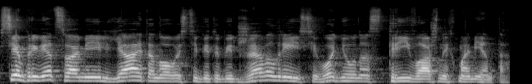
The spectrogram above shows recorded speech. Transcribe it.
Всем привет, с вами Илья, это новости B2B Jewelry, и сегодня у нас три важных момента.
